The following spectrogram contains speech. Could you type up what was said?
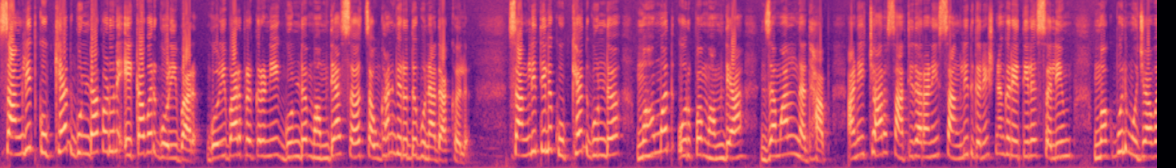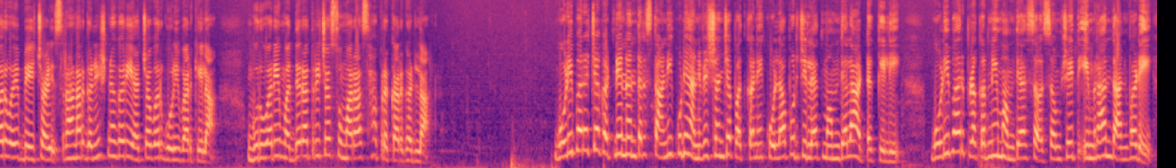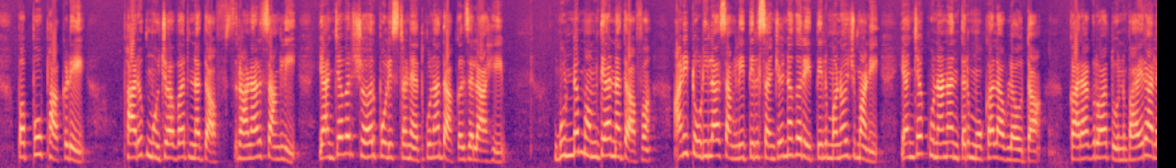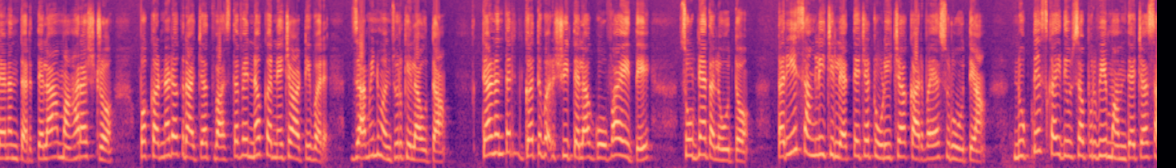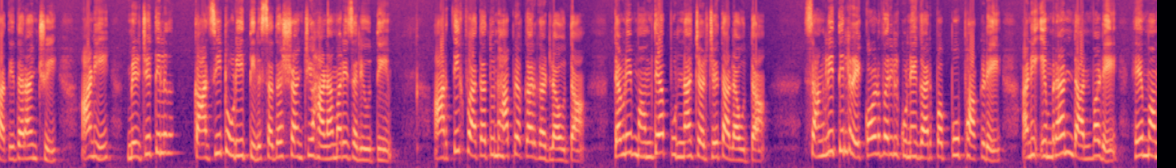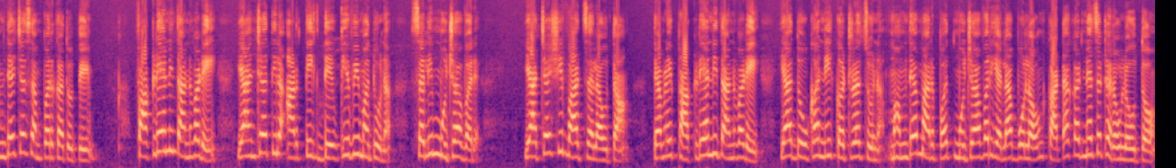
सांगलीत कुख्यात गुंडाकडून एकावर गोळीबार. गोळीबार प्रकरणी गुंड महमद्यासह चौघांविरुद्ध गुन्हा दाखल. सांगलीतील कुख्यात गुंड महम्मद उर्फ महमद्या जमाल नधाब आणि चार साथीदारांनी सांगलीत गणेशनगर येथील सलीम मकबूल मुजावर वय बेचाळीस राहणार गणेशनगर याच्यावर गोळीबार केला. गुरुवारी मध्यरात्रीच्या सुमारास हा प्रकार घडला. गोळीबाराच्या घटनेनंतर स्थानिक गुन्हे अन्वेषणच्या पथकाने कोल्हापूर जिल्ह्यात ममद्याला अटक केली. गोळीबार प्रकरणी ममद्यासह संशयित इम्रान दानवडे पप्पू फाकडे फारुख मुजावर नदाफ राहणार सांगली यांच्यावर शहर पोलीस ठाण्यात गुन्हा दाखल झाला आहे. गुंड ममद्या नदाफ आणि टोळीला सांगलीतील संजयनगर येथील मनोज माने यांच्या खुनानंतर मोका लावला होता. कारागृहातून बाहेर आल्यानंतर त्याला महाराष्ट्र व कर्नाटक राज्यात वास्तव्य न करण्याच्या अटीवर जामीन मंजूर केला होता. त्यानंतर गतवर्षी त्याला गोवा येथे सोडण्यात आलं होतं. तरीही सांगली जिल्ह्यात त्याच्या टोळीच्या कारवाया सुरू होत्या. नुकतेच काही दिवसापूर्वी ममत्याच्या साथीदारांची आणि मिरजेतील काझी टोळीतील सदस्यांची हाणामारी झाली होती. आर्थिक वादातून हा प्रकार घडला होता. त्यामुळे ममत्या पुन्हा चर्चेत आला होता. सांगलीतील रेकॉर्डवरील गुन्हेगार पप्पू फाकडे आणि इम्रान दानवडे हे ममत्याच्या संपर्कात होते. फाकडे आणि दानवडे यांच्यातील आर्थिक देवघेवीमधून सलीम मुजावर याच्याशी वाद झाला होता. त्यामुळे फाकडे आणि दानवडे या दोघांनी कट रचून महमद्यामार्फत मुजावर याला बोलावून काटा काढण्याचं ठरवलं होतं.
